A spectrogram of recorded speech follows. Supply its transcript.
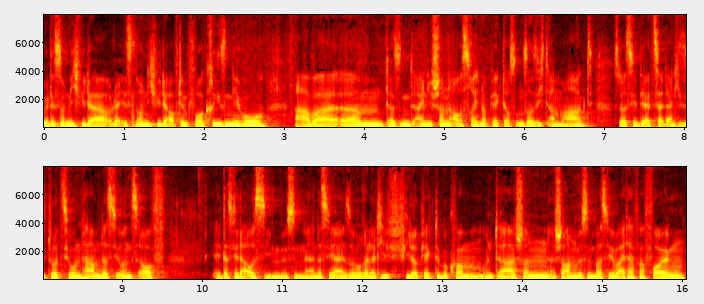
wird jetzt noch nicht wieder oder ist noch nicht wieder auf dem Vorkrisenniveau, aber ähm, da sind eigentlich schon ausreichend Objekte aus unserer Sicht am Markt, sodass wir derzeit eigentlich die Situation haben, dass wir uns auf dass wir da aussieben müssen, ja, dass wir also relativ viele Objekte bekommen und da schon schauen müssen, was wir weiterverfolgen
